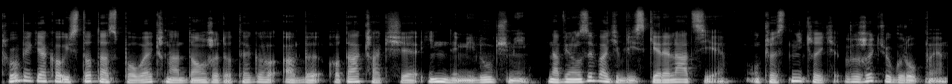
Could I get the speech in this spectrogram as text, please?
Człowiek jako istota społeczna dąży do tego, aby otaczać się innymi ludźmi, nawiązywać bliskie relacje, uczestniczyć w życiu grupy.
